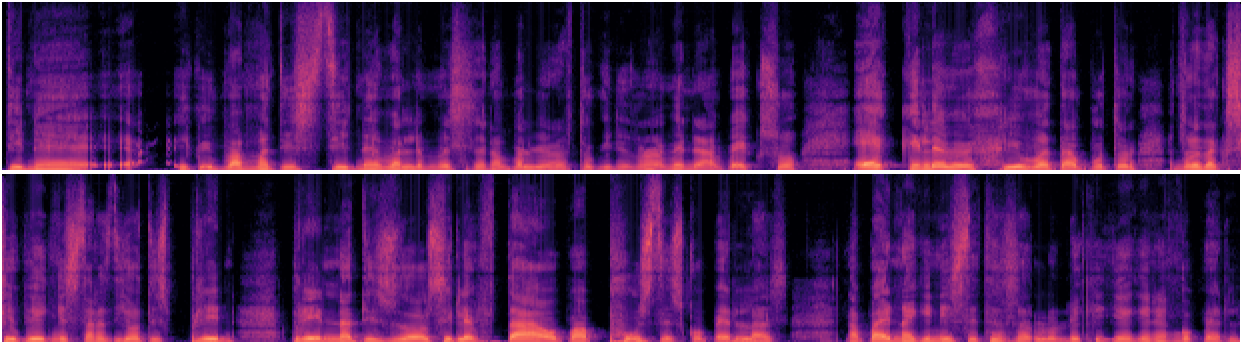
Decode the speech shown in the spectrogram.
την, ε, ε, η η μάμα της την έβαλε μέσα σε ένα παλιό αυτοκίνητο να μένει απ' έξω. Έκλεβε χρήματα από τον. Εν τω μεταξύ πήγε στρατιώτη πριν, πριν να της δώσει λεφτά ο παππούς της κοπέλας να πάει να γίνει στη Θεσσαλονίκη και έγινε κοπέλα.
